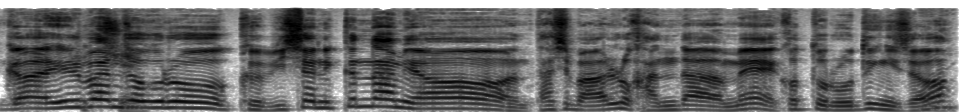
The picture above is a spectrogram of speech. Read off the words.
그러니까 일반적으로 그 미션이 끝나면 다시 마을로 간 다음에 그것도 로딩이죠.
